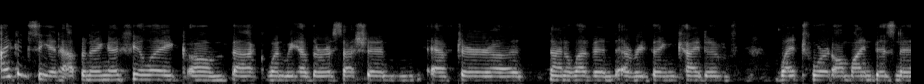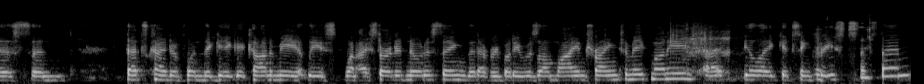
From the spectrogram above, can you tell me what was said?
I could see it happening. I feel like um, back when we had the recession after uh, 9/11, everything kind of went toward online business, and that's kind of when the gig economy, at least when I started noticing that everybody was online trying to make money, and I feel like it's increased since then.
